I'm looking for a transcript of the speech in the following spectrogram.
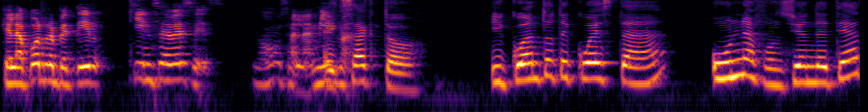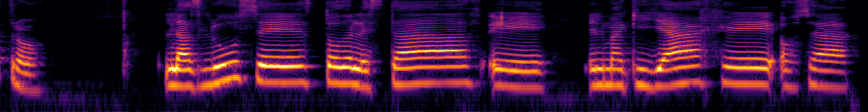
Que la puedes repetir 15 veces, ¿no? O sea, la misma. Exacto. ¿Y cuánto te cuesta una función de teatro? Las luces, todo el staff, eh, el maquillaje, o sea,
